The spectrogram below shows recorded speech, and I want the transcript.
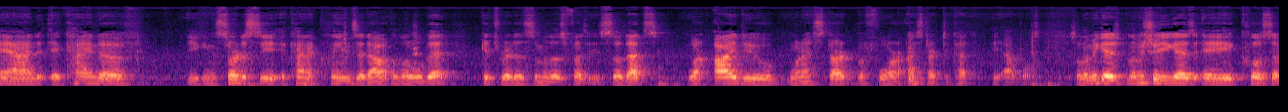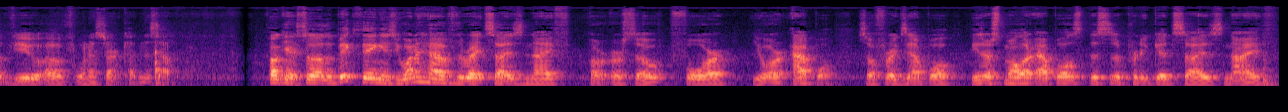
and it kind of, you can sort of see, it kind of cleans it out a little bit gets rid of some of those fuzzies. So that's what I do when I start before I start to cut the apples. So let me guys, let me show you guys a close-up view of when I start cutting this apple. Okay, so the big thing is you want to have the right size knife or, or so for your apple. So for example, these are smaller apples. This is a pretty good size knife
